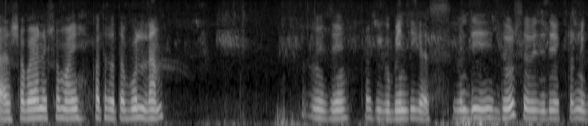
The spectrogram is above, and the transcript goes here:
আর সবাই অনেক সময় কথা টথা বললাম। এই যে কাকি গো ভেন্ডি গাছ। ভেন্ডি ধরছে ওই যে দু একটা অনেক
